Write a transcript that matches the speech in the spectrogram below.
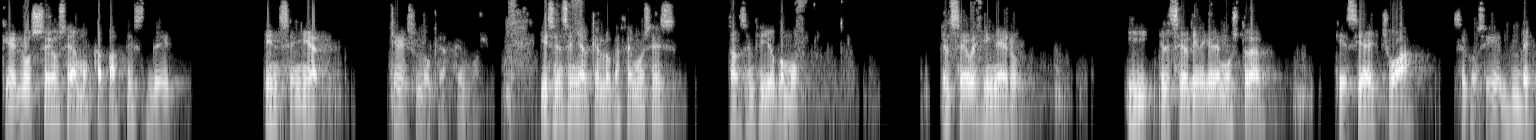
que los SEO seamos capaces de enseñar qué es lo que hacemos. Y ese enseñar qué es lo que hacemos es tan sencillo como el SEO es dinero, y el SEO tiene que demostrar que si ha hecho A, se consigue B.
